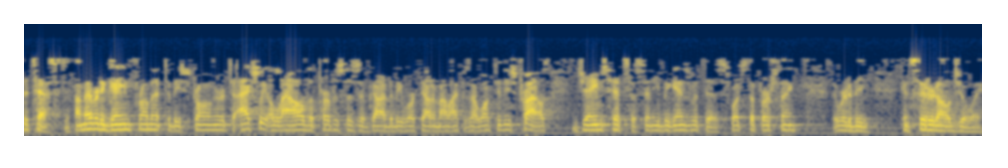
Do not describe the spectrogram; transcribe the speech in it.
the test, if I'm ever to gain from it, to be stronger, to actually allow the purposes of God to be worked out in my life as I walk through these trials, James hits us and he begins with this. What's the first thing? That we're to be considered all joy.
